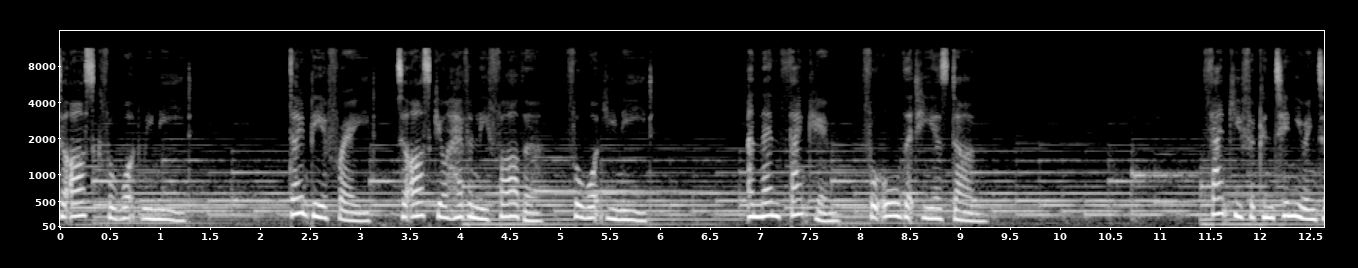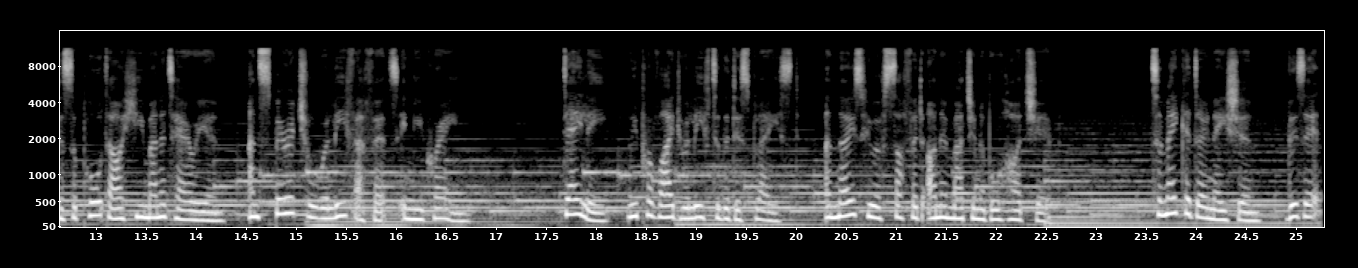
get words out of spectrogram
to ask for what we need. Don't be afraid to ask your Heavenly Father for what you need. And then thank Him for all that He has done. Thank you for continuing to support our humanitarian and spiritual relief efforts in Ukraine. Daily, we provide relief to the displaced and those who have suffered unimaginable hardship. To make a donation, visit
